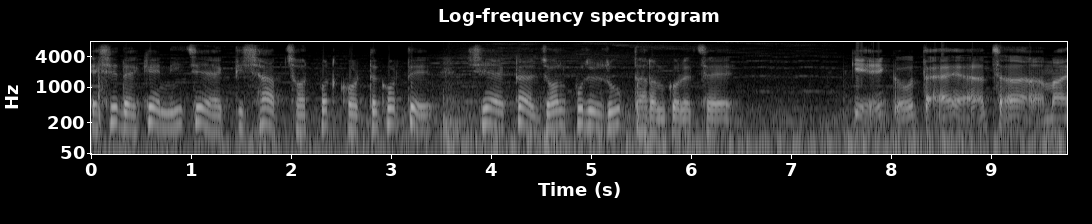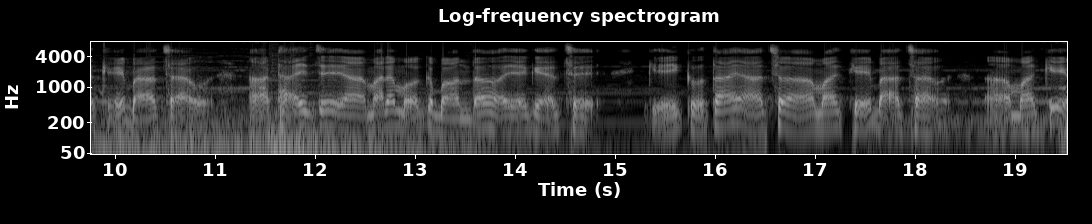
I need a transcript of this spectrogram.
এসে দেখে নিচে একটি সাপ ছটপট করতে করতে সে একটা জলপুরের রূপ ধারণ করেছে। কে কোথায় আছো? আমাকে বাঁচাও। আঠায় যে আমার মুখ বন্ধ হয়ে গেছে। কে কোথায় আছো? আমাকে বাঁচাও। আমাকে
